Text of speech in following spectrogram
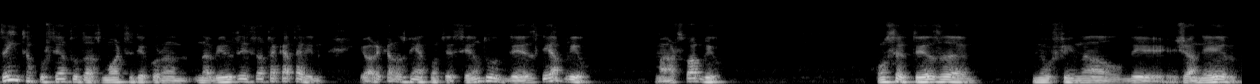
30% das mortes de coronavírus em Santa Catarina. E olha que elas vêm acontecendo desde abril, março, abril. Com certeza, no final de janeiro,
